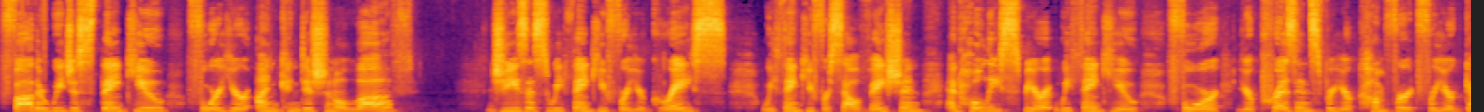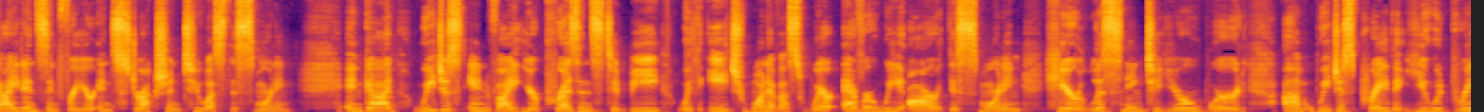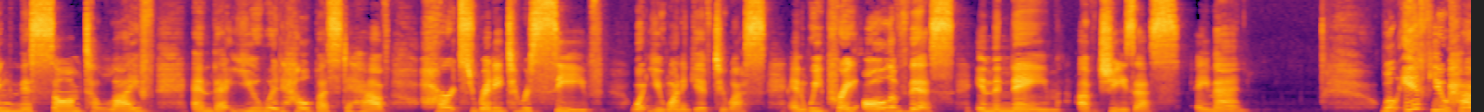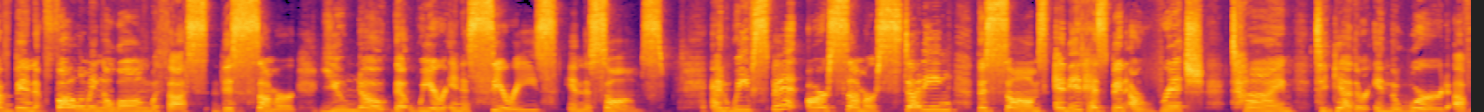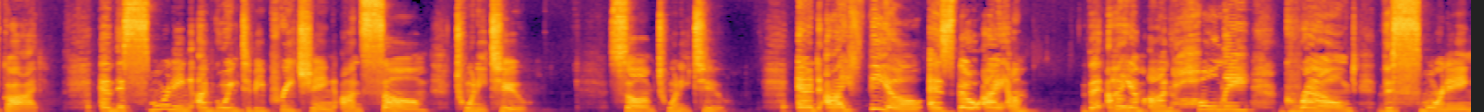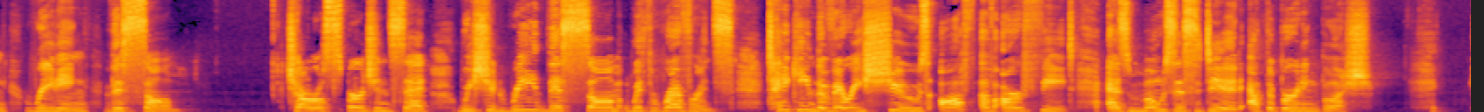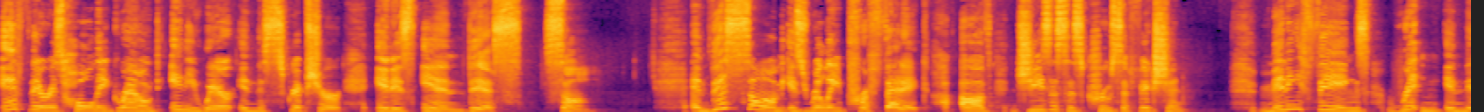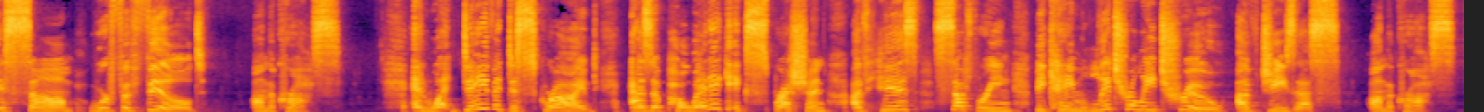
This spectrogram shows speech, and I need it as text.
Father, we just thank you for your unconditional love. Jesus, we thank you for your grace. We thank you for salvation. And Holy Spirit, we thank you for your presence, for your comfort, for your guidance, and for your instruction to us this morning. And God, we just invite your presence to be with each one of us wherever we are this morning, here listening to your word. Um, we just pray that you would bring this psalm to life and that you would help us to have hearts ready to receive what you want to give to us. And we pray all of this in the name of Jesus. Amen. Well, if you have been following along with us this summer, you know that we are in a series in the Psalms. And we've spent our summer studying the Psalms, and it has been a rich time together in the Word of God. And this morning, I'm going to be preaching on Psalm 22. Psalm 22. And I feel as though I am that I am on holy ground this morning reading this psalm. Charles Spurgeon said, We should read this psalm with reverence, taking the very shoes off of our feet as Moses did at the burning bush. If there is holy ground anywhere in the scripture, it is in this psalm. And this psalm is really prophetic of Jesus' crucifixion. Many things written in this psalm were fulfilled on the cross. And what David described as a poetic expression of his suffering became literally true of Jesus on the cross.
